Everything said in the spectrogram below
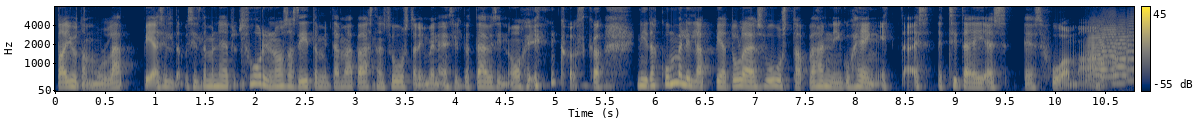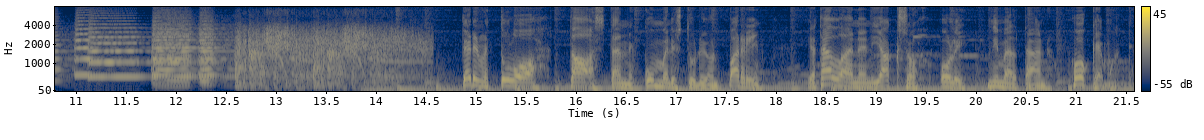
tajuta mun läppiä. Siltä, siltä menee suurin osa siitä, mitä mä päästän suusta, niin menee siltä täysin ohi, koska niitä kummeliläppiä tulee suusta vähän niin kuin hengittäisi, että sitä ei edes, edes huomaa. Tervetuloa taas tänne Kummelistudion pariin. Ja tällainen jakso oli nimeltään Hokemat.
